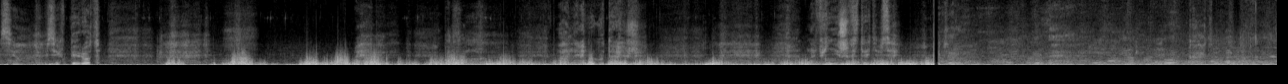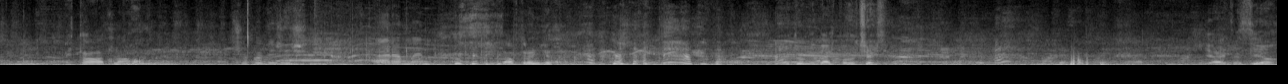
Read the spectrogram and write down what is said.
Всем, всех вперед. Послал. Ладно, я бегу дальше. От нахуй. Что, побежишь? Аэромен. Завтра нет. Пойду медаль получать. Я это сделал.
